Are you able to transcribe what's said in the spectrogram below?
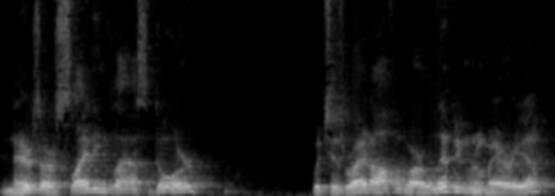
And there's our sliding glass door, which is right off of our living room area.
